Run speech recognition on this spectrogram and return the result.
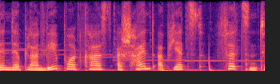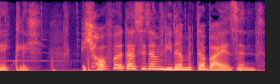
denn der Plan W Podcast erscheint ab jetzt 14-täglich. Ich hoffe, dass Sie dann wieder mit dabei sind.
